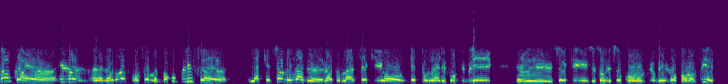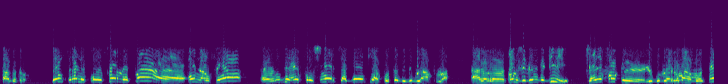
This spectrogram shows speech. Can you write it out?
Donc, l'ordonnance concerne beaucoup plus la question maintenant de l'autre ceux qui ont détourné les fonds publics, ceux qui se sont laissés corrompus, des corrompus et tant d'autres. Donc cela ne concerne pas euh, un enseignant euh, ou un fonctionnaire tchadien qui a possède de double emploi. Alors, euh, comme je viens de dire, c'est un fonds que le gouvernement a monté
